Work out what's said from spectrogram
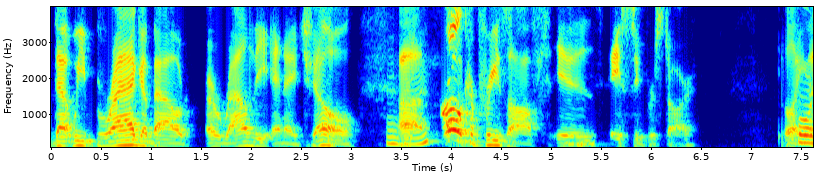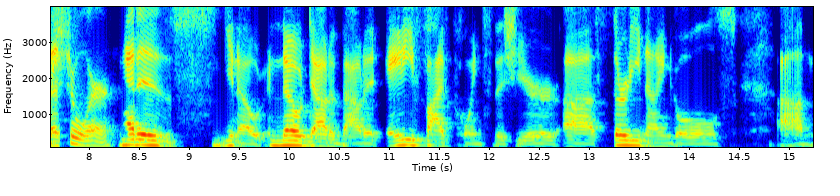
that we brag about around the NHL. Uh, mm-hmm. Uh, Carl Kaprizov is a superstar. Like, For sure. That is, you know, no doubt about it. 85 points this year, uh, 39 goals. Um,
